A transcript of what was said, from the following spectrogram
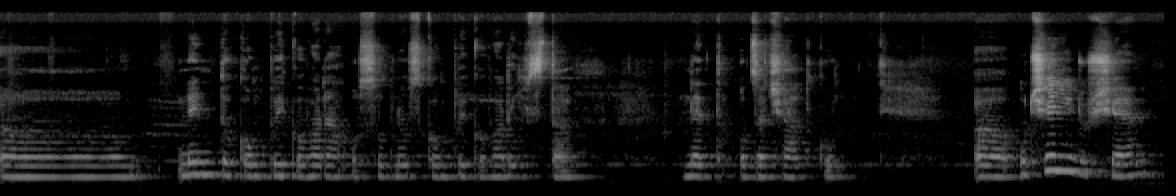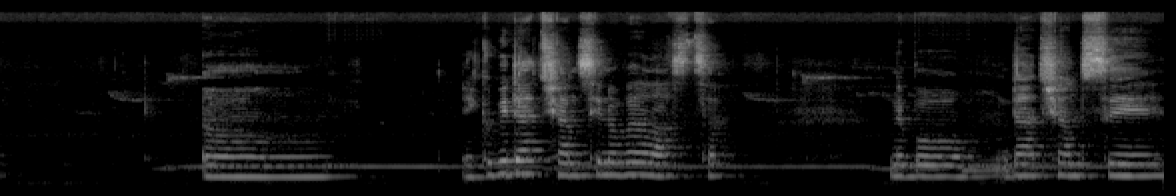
Uh, není to komplikovaná osobnost, komplikovaný vztah hned od začátku. Uh, učení duše uh, jakoby dát šanci nové lásce nebo dát šanci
